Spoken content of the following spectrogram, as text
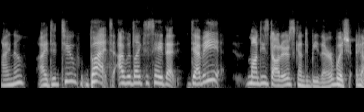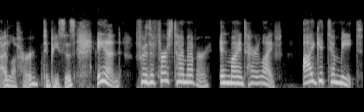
I know. I did too. But I would like to say that Debbie, Monty's daughter, is going to be there, which I love her to pieces. And for the first time ever in my entire life, I get to meet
